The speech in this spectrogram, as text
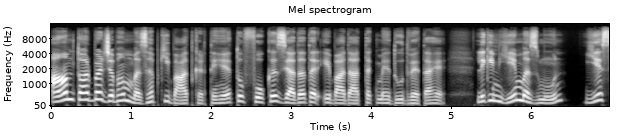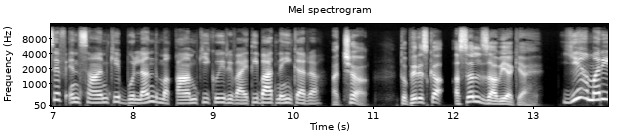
عام طور پر جب ہم مذہب کی بات کرتے ہیں تو فوکس زیادہ تر عبادات تک محدود رہتا ہے لیکن یہ مضمون یہ صرف انسان کے بلند مقام کی کوئی روایتی بات نہیں کر رہا۔ اچھا تو پھر اس کا اصل زاویہ کیا ہے؟ یہ ہماری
